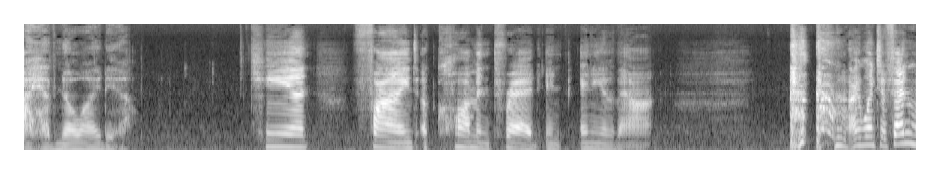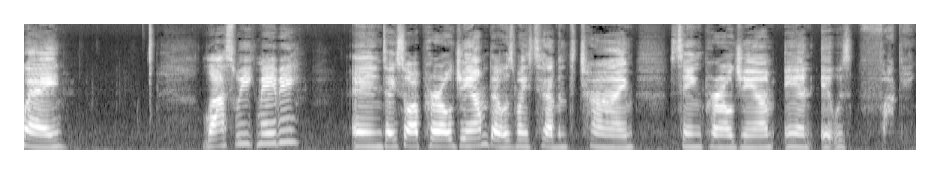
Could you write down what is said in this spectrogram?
I have no idea. Can't find a common thread in any of that. I went to Fenway last week, maybe, and I saw Pearl Jam. That was my seventh time seeing Pearl Jam, and it was fucking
